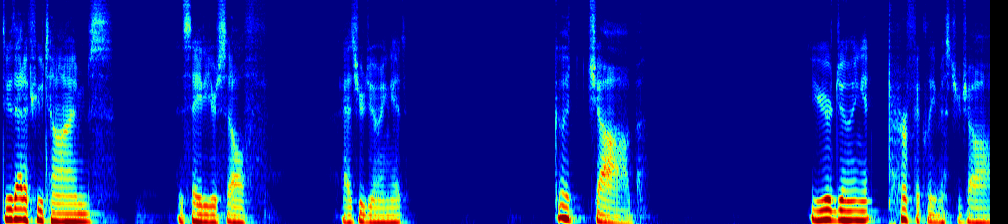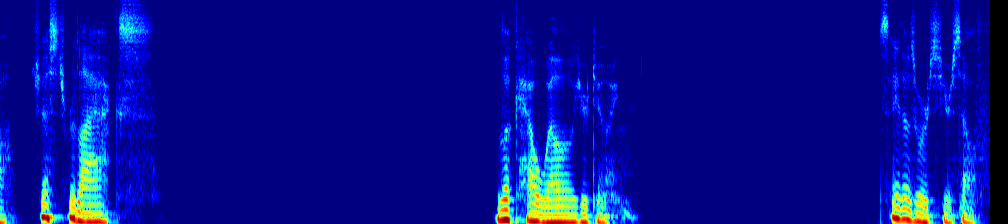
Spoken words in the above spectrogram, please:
Do that a few times and say to yourself, as you're doing it. Good job. You're doing it perfectly, Mr. Jaw. Just relax. Look how well you're doing. Say those words to yourself.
